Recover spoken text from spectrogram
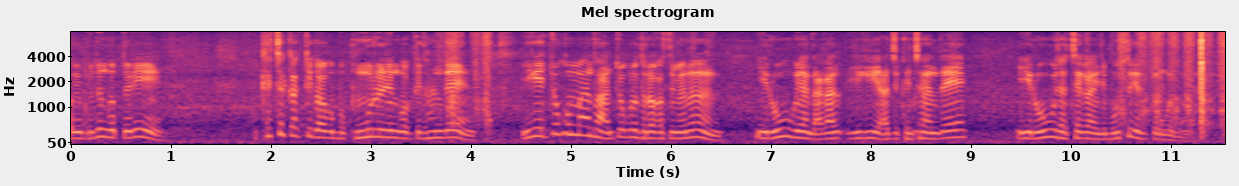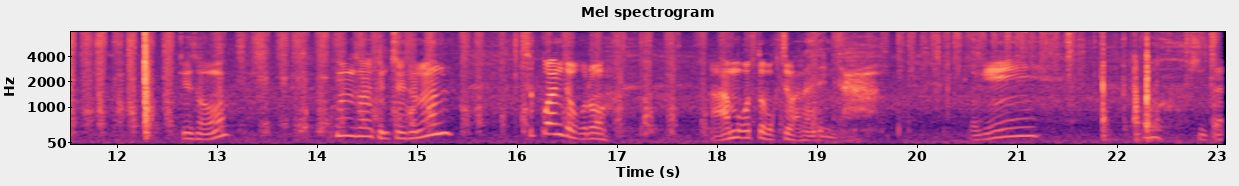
여기 묻은 것들이 케첩 같기도 하고 뭐 국물 흘린 것 같기도 한데 이게 조금만 더 안쪽으로 들어갔으면은 이 로우 그냥 나가 이게 아직 괜찮은데 이 로우 자체가 이제 못 쓰게 됐던 거죠. 그래서 콘솔 근처에서는 습관적으로 아무것도 먹지 말아야 됩니다. 여기 어우 진짜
